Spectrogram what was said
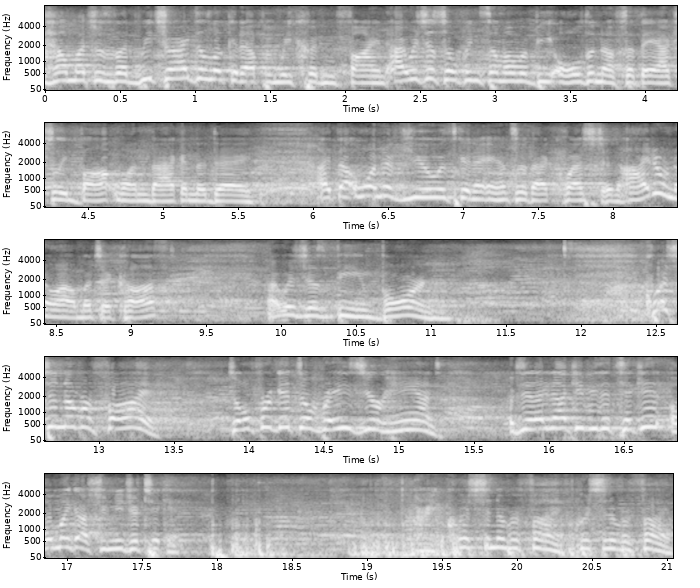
How much was lead? We tried to look it up and we couldn't find. I was just hoping someone would be old enough that they actually bought one back in the day. I thought one of you was going to answer that question. I don't know how much it cost. I was just being born. Question number five. Don't forget to raise your hand. Did I not give you the ticket? Oh my gosh, you need your ticket. All right, question number five. Question number five.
